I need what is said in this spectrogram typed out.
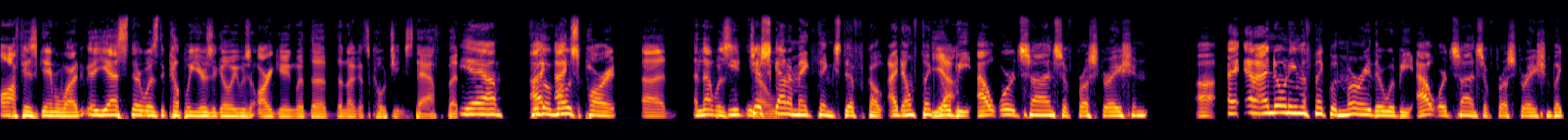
off his game or what. Yes, there was the couple years ago he was arguing with the the Nuggets coaching staff, but Yeah, for the I- I- most part, uh, and that was you just got to make things difficult. I don't think Yeah. there'll be outward signs of frustration. Uh, and I don't even think with Murray there would be outward signs of frustration, but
